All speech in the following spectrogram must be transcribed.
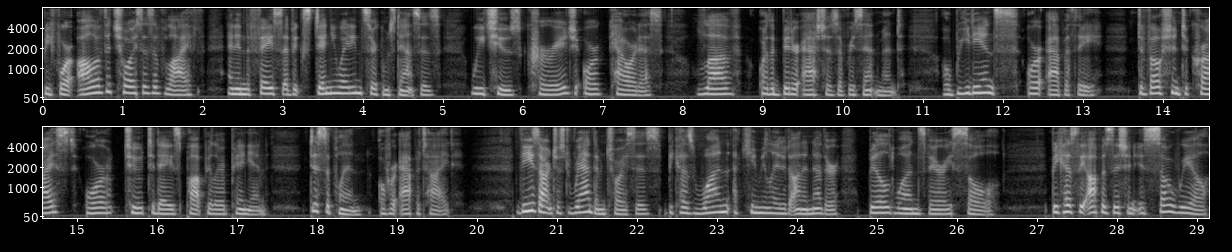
before all of the choices of life, and in the face of extenuating circumstances, we choose courage or cowardice, love or the bitter ashes of resentment, obedience or apathy, devotion to Christ or to today's popular opinion, discipline over appetite. These aren't just random choices, because one accumulated on another build one's very soul. Because the opposition is so real,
